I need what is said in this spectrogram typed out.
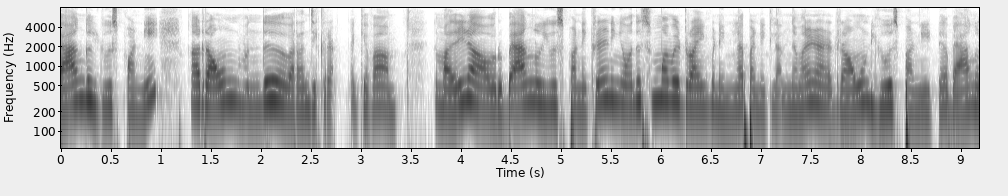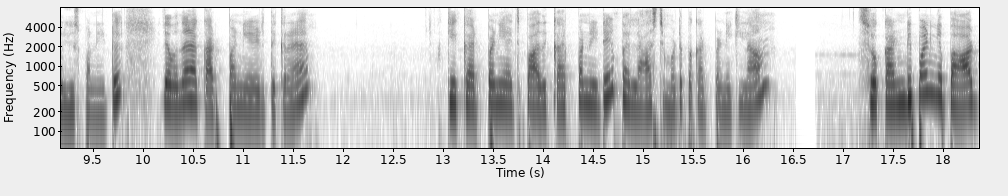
பேங்கிள் யூஸ் பண்ணி நான் ரவுண்ட் வந்து வரைஞ்சிக்கிறேன். ஓகேவா இந்த மாதிரி நான் ஒரு பேங்கிள் யூஸ் பண்ணிக்கிறேன். நீங்கள் வந்து சும்மாவே ட்ராயிங் பண்ணிங்களா பண்ணிக்கலாம். இந்த மாதிரி நான் ரவுண்ட் யூஸ் பண்ணிவிட்டு பேங்கிள் யூஸ் பண்ணிவிட்டு இதை வந்து நான் கட் பண்ணி எடுத்துக்கிறேன். ஓகே கட் பண்ணியாச்சு பாதி கட் பண்ணிவிட்டு இப்போ லாஸ்ட்டு மட்டும் இப்போ கட் பண்ணிக்கலாம். ஸோ கண்டிப்பாக நீங்கள் பார்ட்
